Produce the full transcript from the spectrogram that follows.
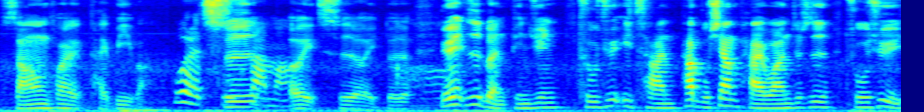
三万块台币吧。为了吃吗？而已，吃而已，对对哦。因为日本平均出去一餐，它不像台湾，就是出去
